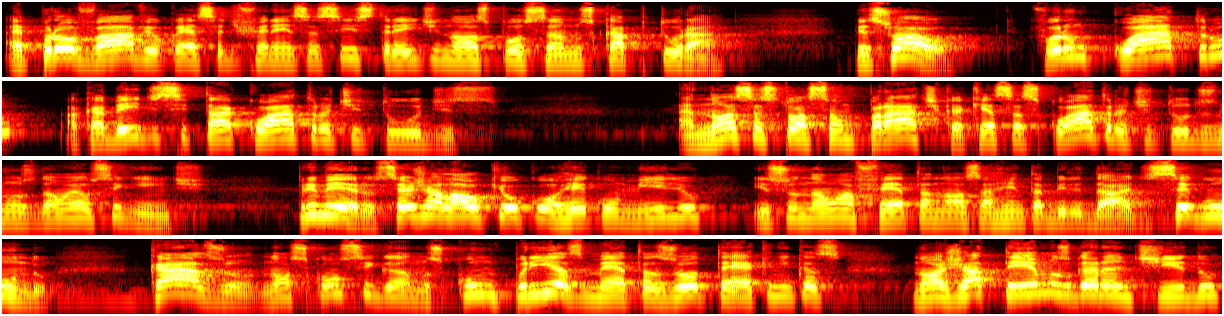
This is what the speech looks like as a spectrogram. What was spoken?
é provável que essa diferença se estreite e nós possamos capturar. Pessoal, foram quatro, acabei de citar quatro atitudes. A nossa situação prática que essas quatro atitudes nos dão é o seguinte: Primeiro, seja lá o que ocorrer com o milho, isso não afeta a nossa rentabilidade. Segundo, caso nós consigamos cumprir as metas ou técnicas, nós já temos garantido,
